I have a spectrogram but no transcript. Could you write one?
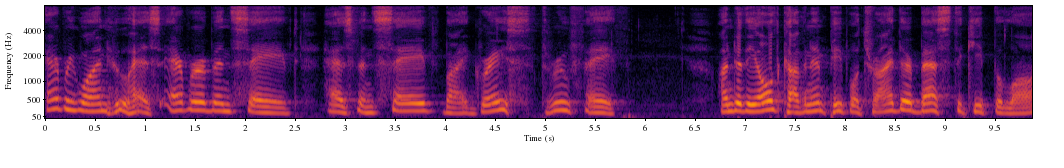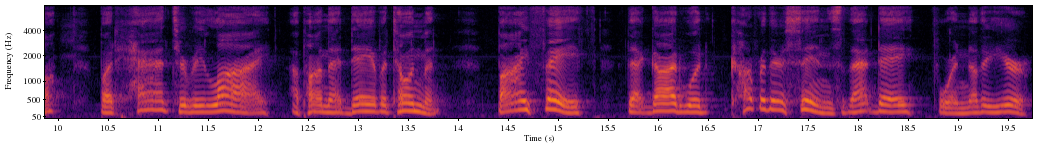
Everyone who has ever been saved has been saved by grace through faith. Under the Old Covenant, people tried their best to keep the law, but had to rely upon that day of atonement by faith that God would cover their sins that day for another year.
